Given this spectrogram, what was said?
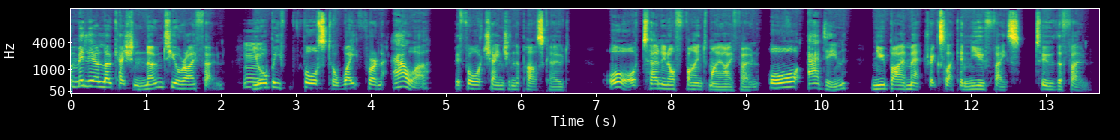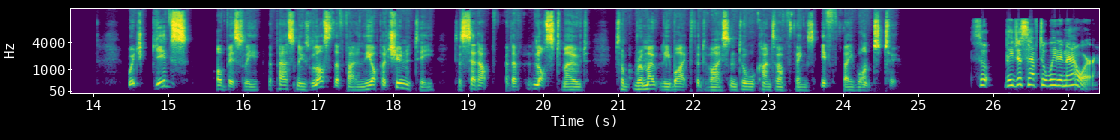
familiar location known to your iPhone, Mm. you'll be forced to wait for an hour before changing the passcode or turning off Find My iPhone or adding new biometrics like a new face to the phone, which gives obviously the person who's lost the phone the opportunity to set up the lost mode to remotely wipe the device and do all kinds of other things if they want to. So they just have to wait an hour.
